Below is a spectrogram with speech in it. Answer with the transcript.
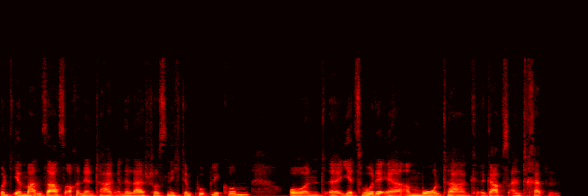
Und ihr Mann saß auch in den Tagen in den Live-Shows nicht im Publikum. Und äh, jetzt wurde er am Montag, äh, gab es ein Treffen.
